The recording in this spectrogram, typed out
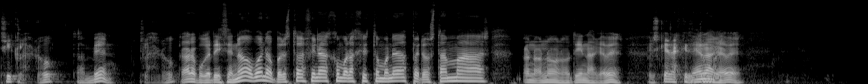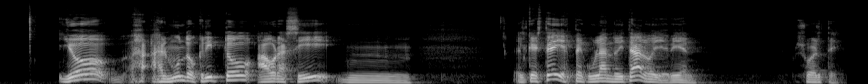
sí, claro, también. Claro. Claro, porque te dicen, no, bueno, pero esto al final es como las criptomonedas, pero están más. No, no, no, no tiene nada que ver. Es que las No tiene nada que criptomonedas- ver. Yo, al mundo cripto, ahora sí, mm, el que esté ahí especulando y tal, oye, bien, suerte,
